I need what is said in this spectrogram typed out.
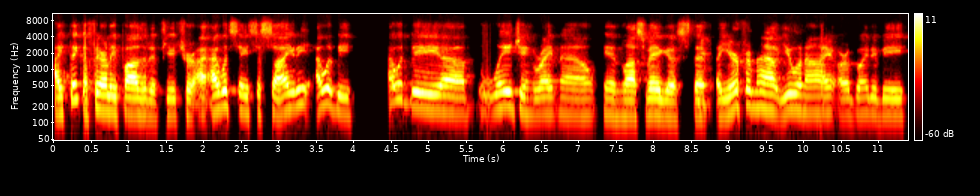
I think, a fairly positive future. I, I would say society, I would be I would be uh, waging right now in Las Vegas that a year from now, you and I are going to be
